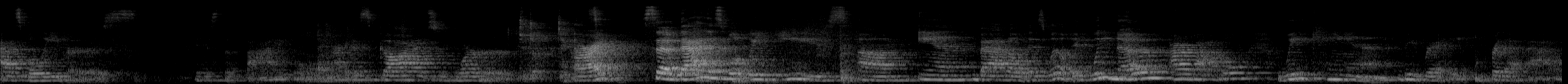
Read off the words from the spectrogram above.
as believers? It is the Bible, all right? It's God's Word. All right, so that is what we use um, in battle as well. If we know our Bible, we can be ready for that battle.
